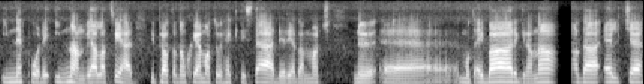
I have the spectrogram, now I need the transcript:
inne på det innan, vi alla tre här. Vi pratade om schemat och hur hektiskt det är. Det är redan match nu eh, mot Eibar, Granada, Elche.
